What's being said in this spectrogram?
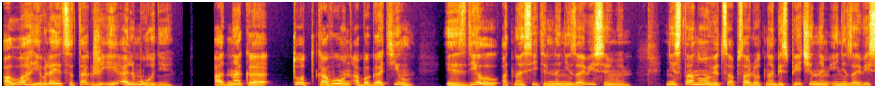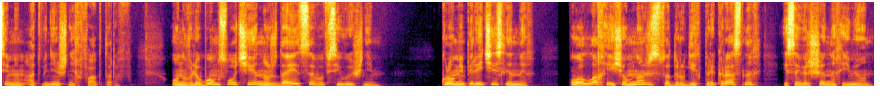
Аллах является также и Аль-Мугни, однако тот, кого он обогатил и сделал относительно независимым – не становится абсолютно обеспеченным и независимым от внешних факторов. Он в любом случае нуждается во Всевышнем. Кроме перечисленных, у Аллаха еще множество других прекрасных и совершенных имен.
